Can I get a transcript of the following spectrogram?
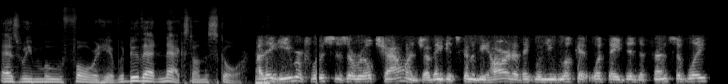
as we move forward here. We'll do that next on the score. I think Eberflus is a real challenge. I think it's going to be hard. I think when you look at what they did defensively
